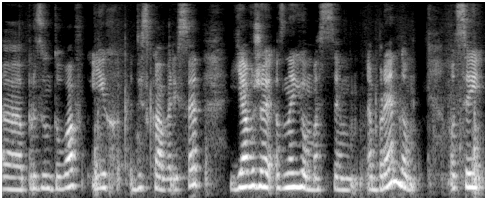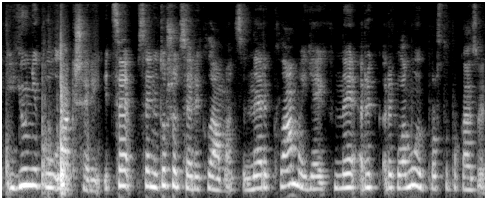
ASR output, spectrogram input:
е, презентував їх Discovery Set. Я вже знайома з цим брендом. Оцей Uniqlo Luxury. І це, це не то, що це реклама, це не реклама, я їх не рек- рекламую, просто показую.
